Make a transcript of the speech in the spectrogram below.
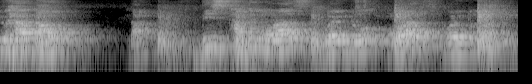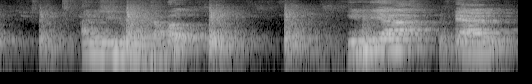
you have doubt that these 13 modals going to modals going to B. I will give you one example. India can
